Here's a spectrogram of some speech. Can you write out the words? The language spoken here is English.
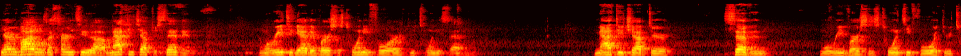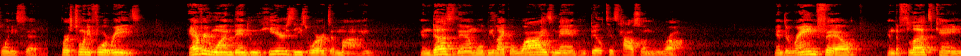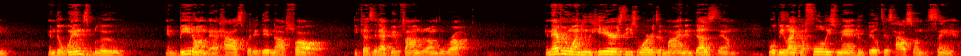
You have your Bibles, let's turn to uh, Matthew chapter 7, and we'll read together verses 24 through 27. Matthew chapter 7, we'll read verses 24 through 27. Verse 24 reads Everyone then who hears these words of mine and does them will be like a wise man who built his house on the rock. And the rain fell, and the floods came and the winds blew and beat on that house, but it did not fall because it had been founded on the rock. And everyone who hears these words of mine and does them will be like a foolish man who built his house on the sand.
